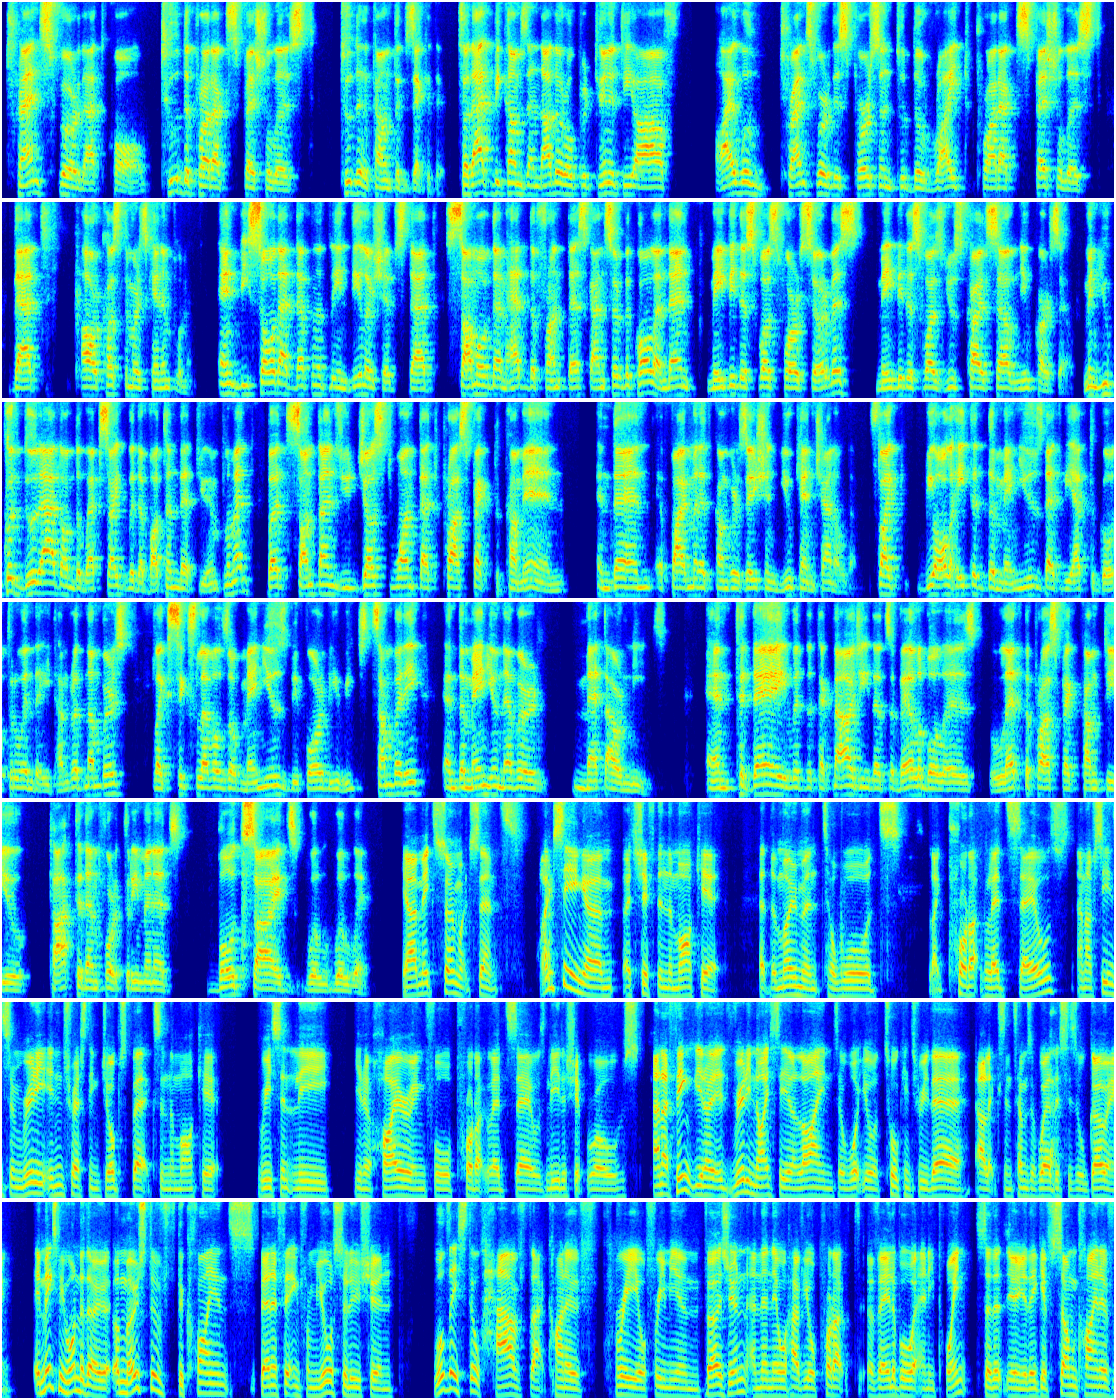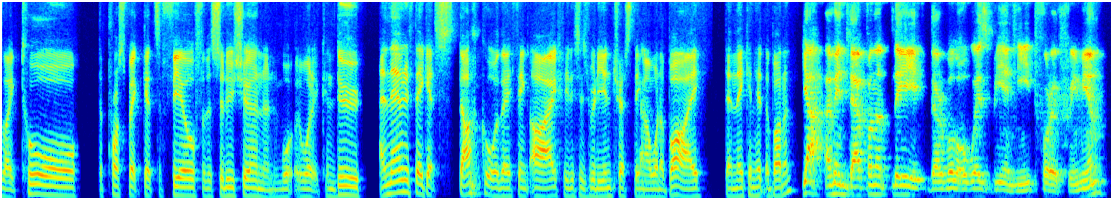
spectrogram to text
transfer that call to the product specialist, to the account executive. So that becomes another opportunity of I will transfer this person to the right product specialist that our customers can implement. And we saw that definitely in dealerships that some of them had the front desk answer the call. And then maybe this was for service. Maybe this was used car sale, new car sale. I mean, you could do that on the website with a button that you implement, but sometimes you just want that prospect to come in and then a five minute conversation, you can channel them it's like we all hated the menus that we had to go through in the 800 numbers like six levels of menus before we reached somebody and the menu never met our needs. And today with the technology that's available is let the prospect come to you talk to them for three minutes both sides will will win. Yeah it makes so much sense. I'm seeing um, a shift in the market at the moment towards like product led sales. And I've seen some really interesting job specs in the market recently, you know, hiring for product led sales leadership roles. And I think, you know, it really nicely aligned to what you're talking through there, Aleks, in terms of where this is all going. It makes me wonder though, are most of the clients benefiting from your solution? Will they still have that kind of free or freemium version? And then they will have your product available at any point so that you know, they give some kind of like tour the prospect gets a feel for the solution and what, what it can do. And then if they get stuck or they think oh actually this is really interesting i want to buy then they can hit the button. Yeah i mean definitely there will always be a need for a freemium.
